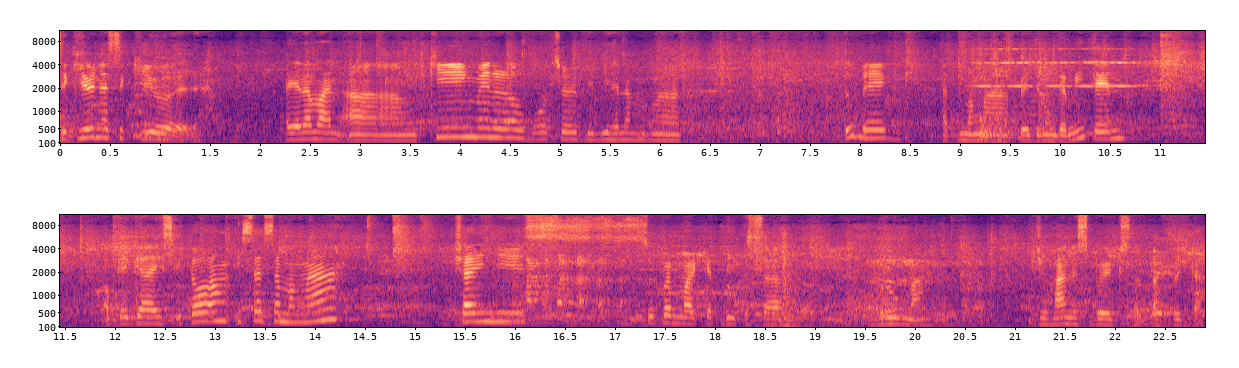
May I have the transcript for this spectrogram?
Secure na secure. Ayan naman ang King Mineral Water. Bilihan ng mga tubig at mga pwede mong gamitin. Okay guys, ito ang isa sa mga Chinese supermarket dito sa Bruma, Johannesburg, South Africa.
